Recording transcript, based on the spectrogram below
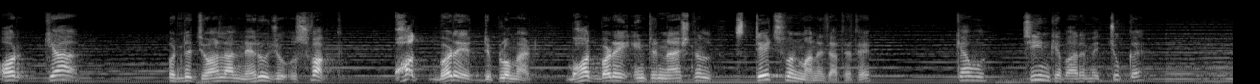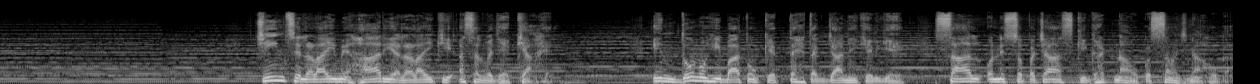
और क्या पंडित जवाहरलाल नेहरू जो उस वक्त बहुत बड़े डिप्लोमेट, बहुत बड़े इंटरनेशनल स्टेट्समैन माने जाते थे, क्या वो चीन के बारे में चुप गए? चीन से लड़ाई में हार या लड़ाई की असल वजह क्या है? इन दोनों ही बातों के तह तक जाने के लिए साल 1950 की घटनाओं को समझना होगा।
